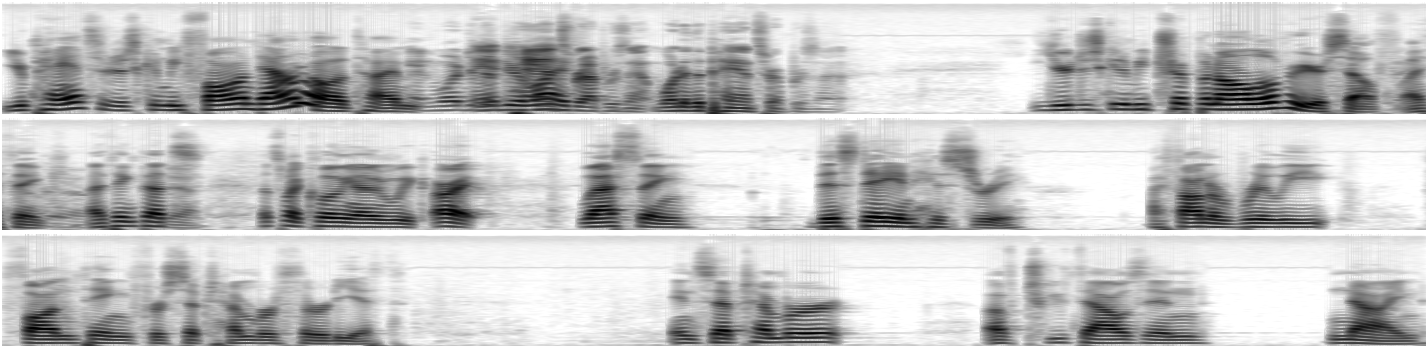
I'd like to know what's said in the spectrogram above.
your pants are just going to be falling down all the time. And what do And the pants life. represent? What do the pants represent? You're just going to be tripping all over yourself, I think. I think that's Yeah. that's my clothing item of the week. All right. Last thing. This day in history. I found a really fun thing for September 30th. In September of 2009,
